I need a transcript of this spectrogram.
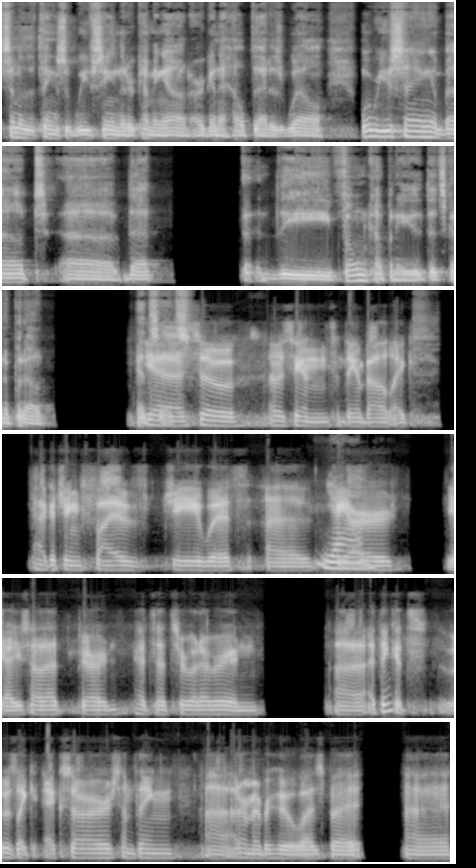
some of the things that we've seen that are coming out are going to help that as well. What were you saying about uh, that? Uh, the phone company that's going to put out Yeah, so I was saying something about like packaging 5G with uh, yeah. VR. Yeah, you saw that VR headsets or whatever, and uh, I think it's it was like XR or something. Uh, I don't remember who it was, but uh,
